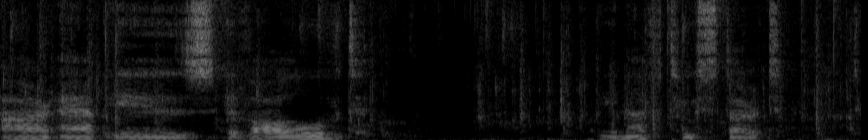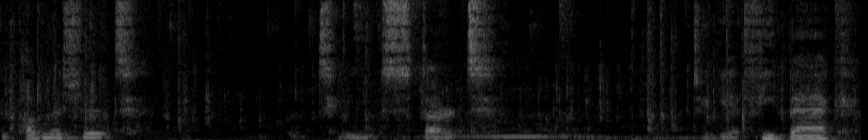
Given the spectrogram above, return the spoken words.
our app is evolved enough to start to publish it, to start to get feedback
